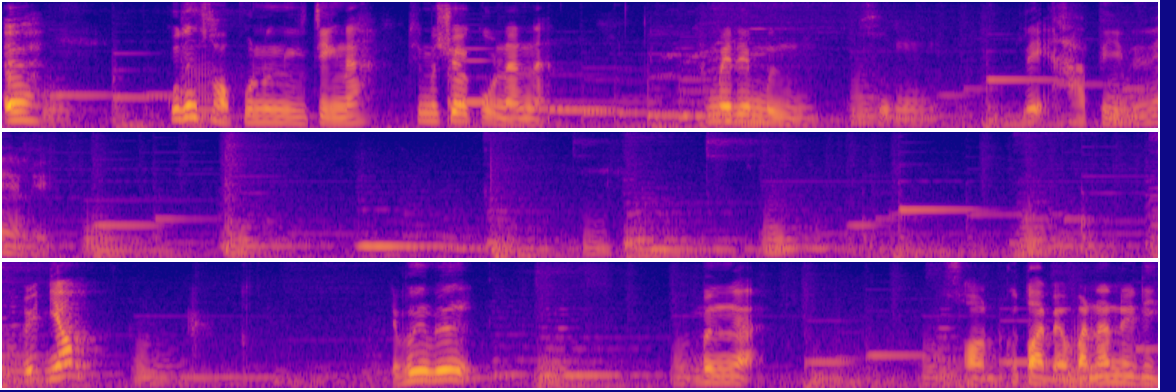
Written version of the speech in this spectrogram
เออ กูต้องขอบคุณมึงจริง ๆ นะ ที่มาช่วยกูนั้นน่ะ ถ้าไม่ได้มึงคงเละคาตีนแน่ๆเลย เฮ้ยเดี๋ยวเดี๋ยวเพิ่งเพิ่งมึงอะ สอนกูต่อยแบบวันนั้นหน่อยดิ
